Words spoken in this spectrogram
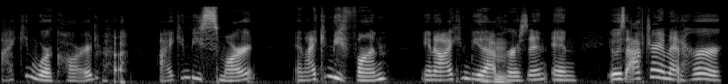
I can work hard. I can be smart and I can be fun. You know, I can be that person. And it was after I met her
